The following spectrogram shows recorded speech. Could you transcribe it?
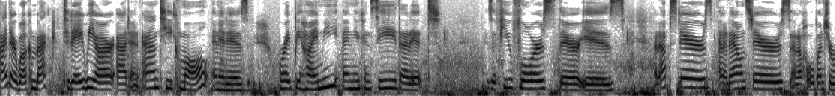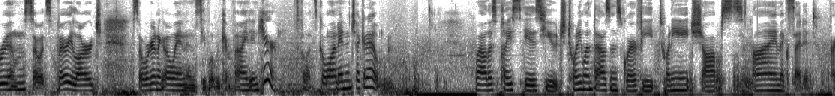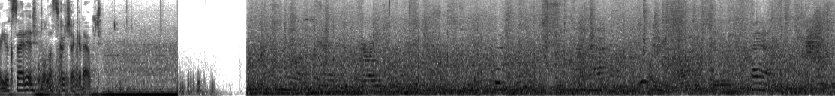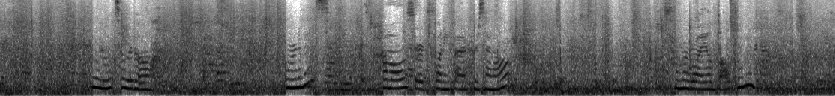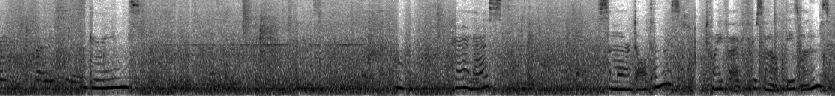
Hi there, welcome back. Today we are at an antique mall and it is right behind me and you can see that it is a few floors. There is an upstairs and a downstairs and a whole bunch of rooms, so it's very large. So we're gonna go in and see what we can find in here. So let's go on in and check it out. Wow, this place is huge. 21,000 square feet, 28 shops. I'm excited. Are you excited? Let's go check it out. Lots of little ornaments. Hummels are 25% off. Are Royal Doulton. Figurines. Very nice. Some more Doultons. 25% off these ones.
